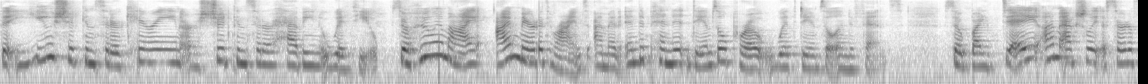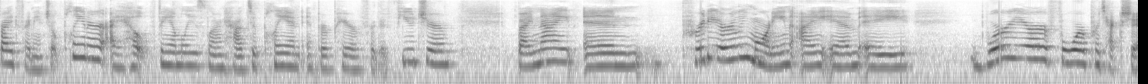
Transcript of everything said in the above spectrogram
that you should consider carrying or should consider having with you. So who am I? I'm Meredith Rhines. I'm an independent damsel pro with Damsel in Defense. So by day, I'm actually a certified financial planner. I help families learn how to plan and prepare for the future. By night and pretty early morning, I am a warrior for protection,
